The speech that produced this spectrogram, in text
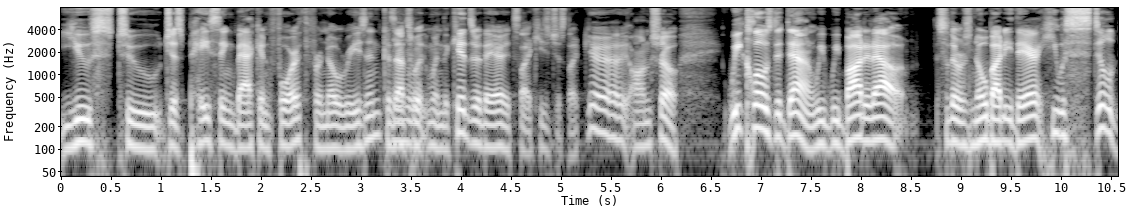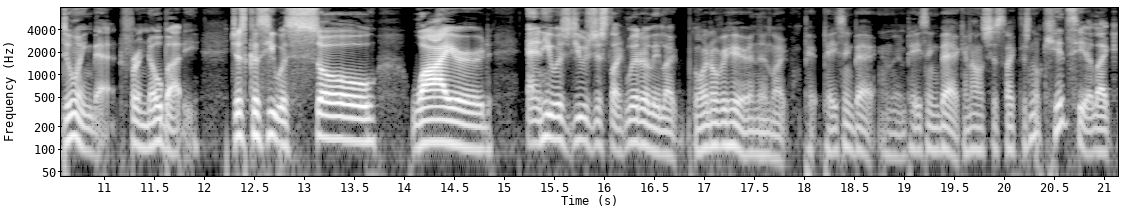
used to just pacing back and forth for no reason because that's mm-hmm. what when the kids are there, it's like he's just like yeah on show. We closed it down. We we bought it out, so there was nobody there. He was still doing that for nobody, just because he was so wired. And he was he was just like literally like going over here and then like pa- pacing back and then pacing back and I was just like there's no kids here like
